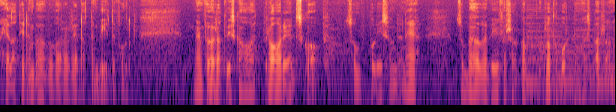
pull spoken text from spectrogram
hela tiden behöver vara rädd att den biter folk. Men för att vi ska ha ett bra redskap, som polishunden är, så behöver vi försöka plocka bort de här spärrarna.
